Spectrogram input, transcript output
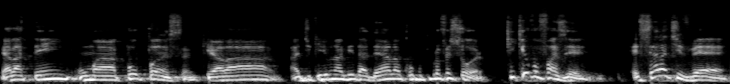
ela tem uma poupança que ela adquiriu na vida dela como professora. O que, que eu vou fazer? Se ela tiver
